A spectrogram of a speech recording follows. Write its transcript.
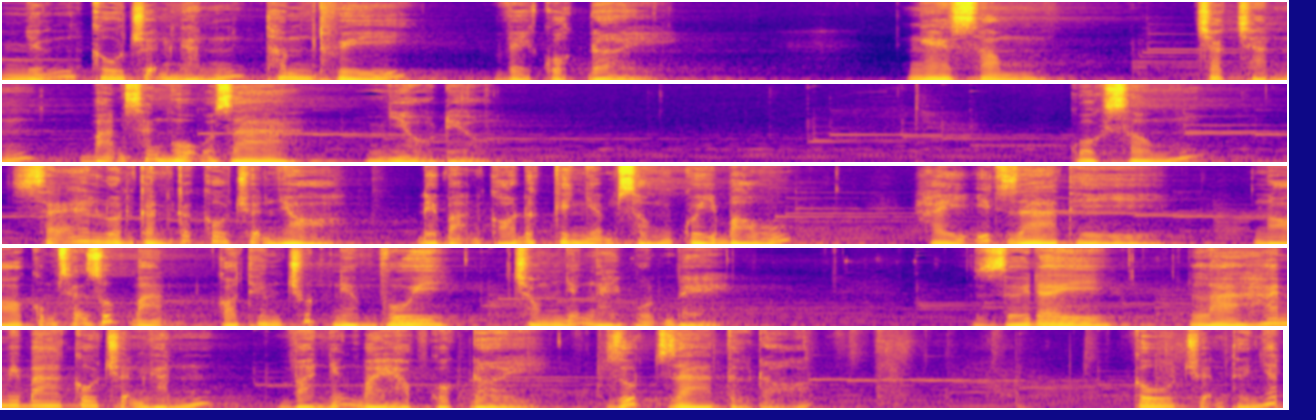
những câu chuyện ngắn thâm thúy về cuộc đời nghe xong, chắc chắn bạn sẽ ngộ ra nhiều điều cuộc sống sẽ luôn cần các câu chuyện nhỏ để bạn có được kinh nghiệm sống quý báu hay ít ra thì nó cũng sẽ giúp bạn có thêm chút niềm vui trong những ngày bộn bề. Dưới đây là 23 câu chuyện ngắn và những bài học cuộc đời rút ra từ đó. Câu chuyện thứ nhất,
